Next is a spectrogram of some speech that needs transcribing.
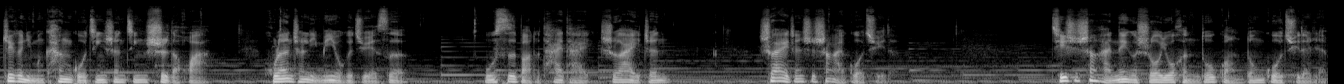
这个你们看过《今生今世》的话，《胡兰成》里面有个角色，吴思宝的太太佘爱珍，佘爱珍是上海过去的。其实上海那个时候有很多广东过去的人，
